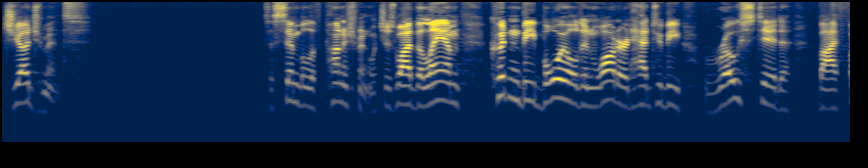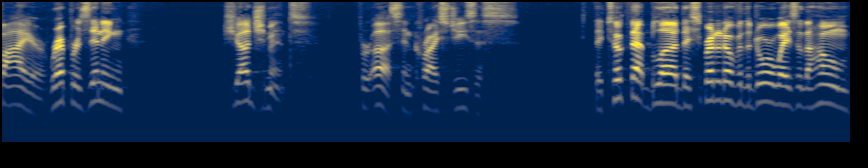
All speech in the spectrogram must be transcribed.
judgment. It's a symbol of punishment, which is why the lamb couldn't be boiled in water. It had to be roasted by fire, representing judgment for us in Christ Jesus. They took that blood, they spread it over the doorways of the home.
